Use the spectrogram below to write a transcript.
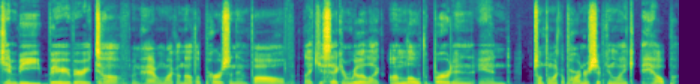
can be very, very tough. And having like another person involved, like you said, can really like unload the burden and something like a partnership can like help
